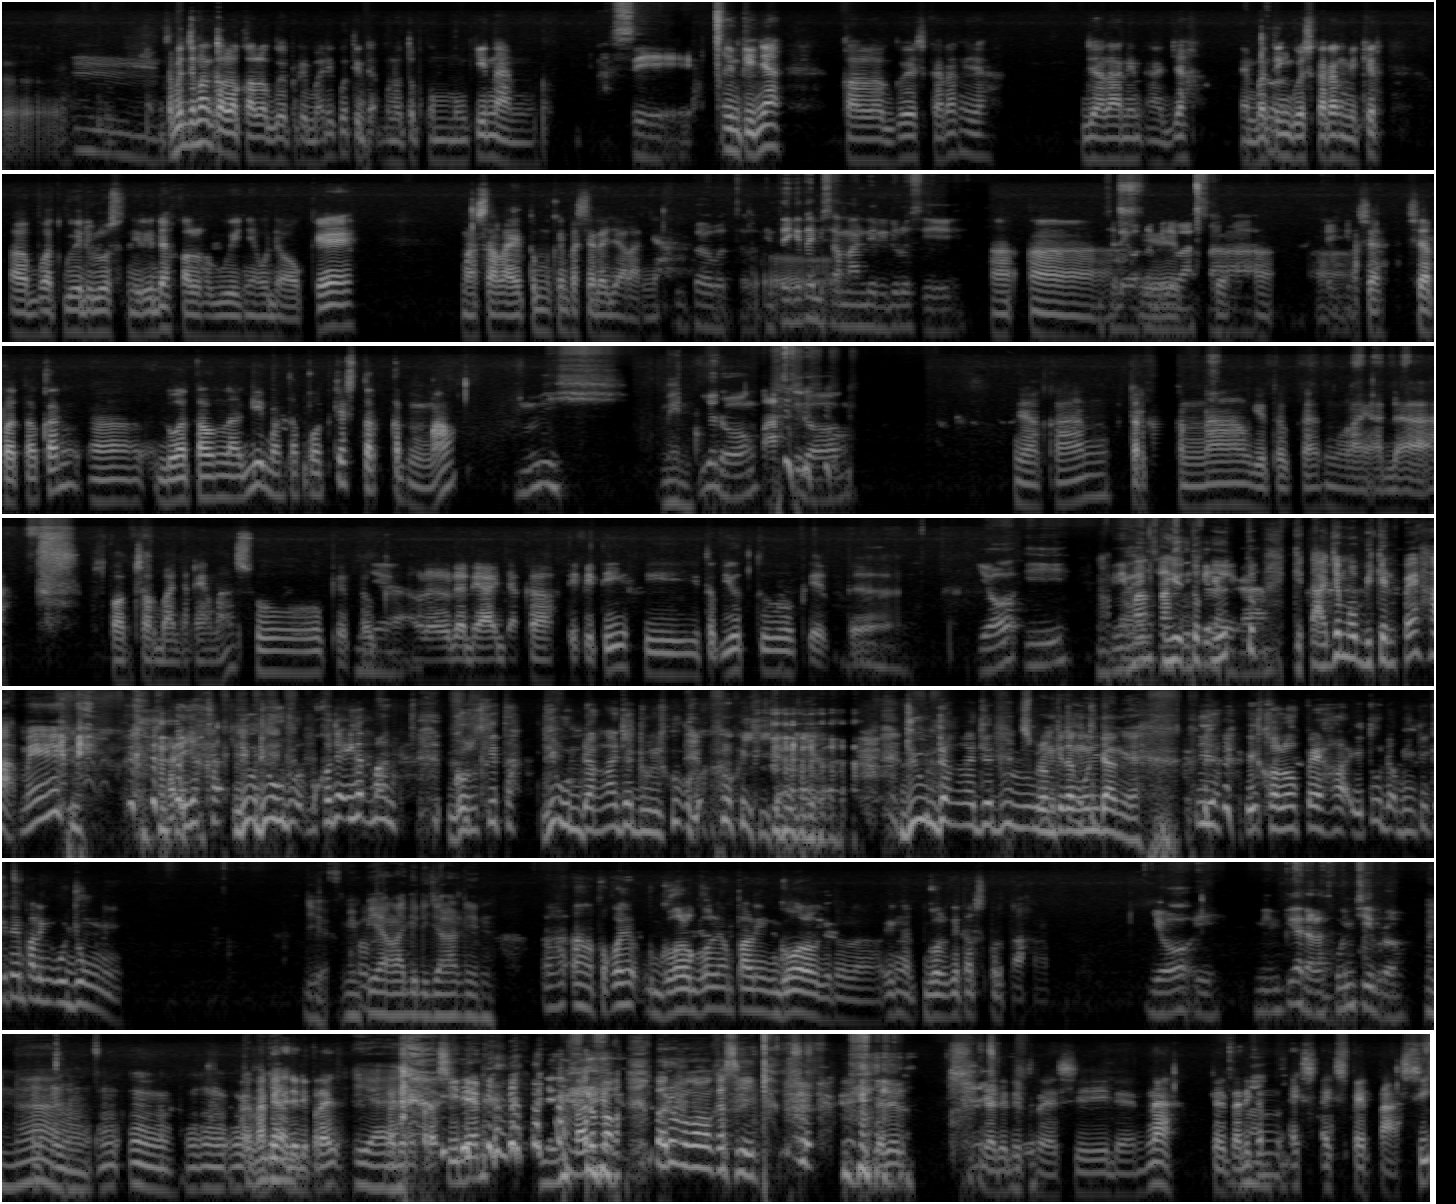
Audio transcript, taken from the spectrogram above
Hmm, tapi cuman kalau kalau gue pribadi gue tidak menutup kemungkinan. Asik. Intinya kalau gue sekarang ya jalanin aja. Yang penting gue sekarang mikir eh, buat gue dulu sendiri dah kalau gue nya udah oke masalah itu mungkin pasti ada jalannya. Betul betul. Intinya kita bisa mandiri dulu sih. Heeh, Bisa dewa- lebih dewasa. Heeh. Kayak gitu. Si- siapa tahu kan eh, dua tahun lagi mantap podcast terkenal. Wih, Min. iya dong pasti dong. Ya kan terkenal gitu kan mulai ada sponsor banyak yang masuk gitu Iya. kan udah udah diajak ke TV TV YouTube YouTube gitu yo i Minimal YouTube lah ya YouTube? kan? Kita aja mau bikin PH, mem. nah, iya kan di, di, di- pokoknya ingat man goal kita diundang aja dulu Oh iya, iya. diundang aja dulu Sebelum kita itu- ngundang ya. iya kalau PH itu udah mimpi kita yang paling ujung nih Iya, mimpi yang lagi dijalanin. Ah, ah, pokoknya gol-gol yang paling gol gitu loh ingat gol kita harus bertahap yo mimpi adalah kunci bro Benar. Mm, mm, mm, mm. Nggak, Tapi nggak jadi pres Iya. nggak jadi presiden baru mau baru mau ngomong ke situ. nggak jadi nggak jadi presiden nah kayak tadi kan eks- ekspektasi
